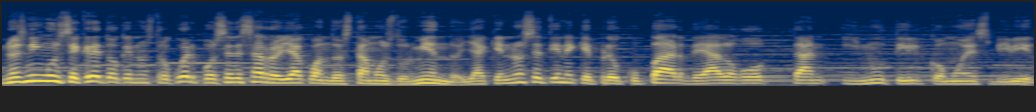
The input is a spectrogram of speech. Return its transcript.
No es ningún secreto que nuestro cuerpo se desarrolla cuando estamos durmiendo, ya que no se tiene que preocupar de algo tan inútil como es vivir.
